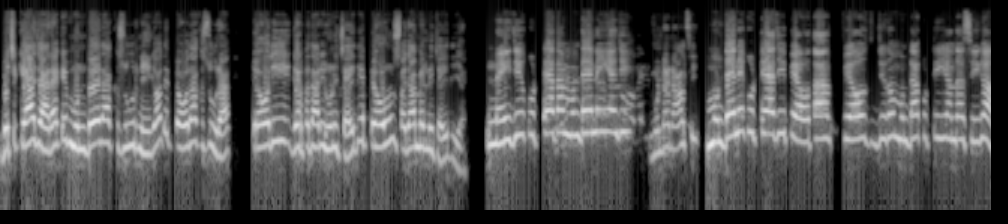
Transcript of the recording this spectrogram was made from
ਵਿੱਚ ਕਿਹਾ ਜਾ ਰਿਹਾ ਕਿ ਮੁੰਡੇ ਦਾ ਕਸੂਰ ਨਹੀਂਗਾ ਉਹਦੇ ਪਿਓ ਦਾ ਕਸੂਰ ਆ ਪਿਓ ਦੀ ਗ੍ਰਿਫਤਾਰੀ ਹੋਣੀ ਚਾਹੀਦੀ ਹੈ ਪਿਓ ਨੂੰ ਸਜ਼ਾ ਮਿਲਣੀ ਚਾਹੀਦੀ ਹੈ। ਨਹੀਂ ਜੀ ਕੁੱਟਿਆ ਤਾਂ ਮੁੰਡੇ ਨਹੀਂ ਹੈ ਜੀ। ਮੁੰਡਾ ਨਾਲ ਸੀ? ਮੁੰਡੇ ਨੇ ਕੁੱਟਿਆ ਜੀ ਪਿਓ ਤਾਂ ਪਿਓ ਜਦੋਂ ਮੁੰਡਾ ਕੁੱਟੀ ਜਾਂਦਾ ਸੀਗਾ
